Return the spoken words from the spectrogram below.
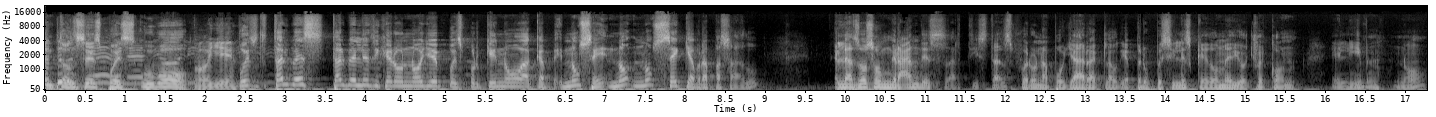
Entonces, pues hubo. Oye. Pues tal vez, tal vez les dijeron, oye, pues ¿por qué no No sé, no, no sé qué habrá pasado. Las dos son grandes artistas, fueron a apoyar a Claudia, pero pues sí les quedó medio chuecón el himno, ¿no?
